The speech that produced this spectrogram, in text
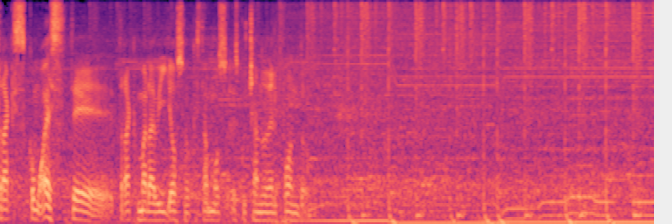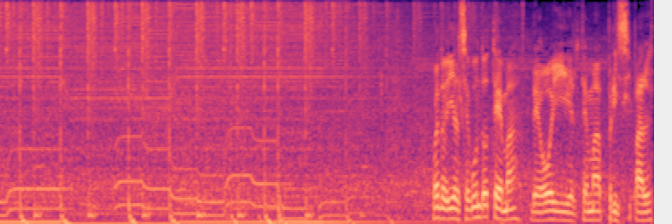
tracks como este track maravilloso que estamos escuchando en el fondo. Bueno, y el segundo tema de hoy, el tema principal,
